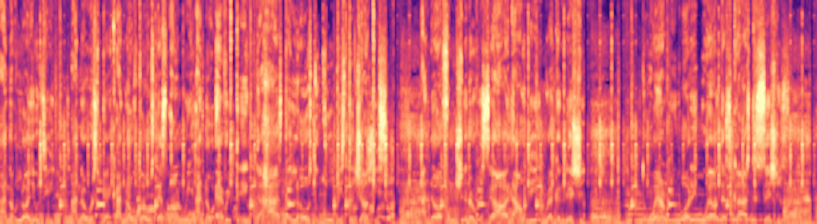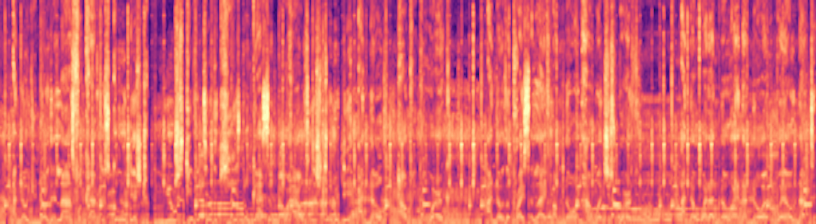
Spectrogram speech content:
I know loyalty. I know respect. I know those that's unreal. I know everything. The highs, the lows, the groupies, the junkies. I know if I'm generous at heart, I don't need recognition. The way I'm rewarded, well, that's God's decision. I know you know that lines for Compton School District. Just give it to the kids. Don't gossip about how it's distributed. I know how people work. I know the price of life. I'm knowing how much it's worth. I know what I know, and I know it well not to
